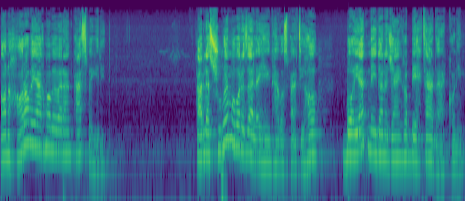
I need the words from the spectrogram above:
آنها را به یغما ببرند پس بگیرید قبل از شروع مبارزه علیه این حواس ها باید میدان جنگ را بهتر درک کنیم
